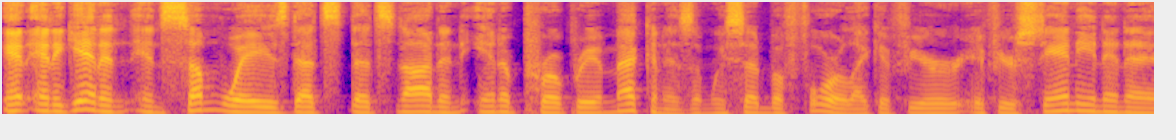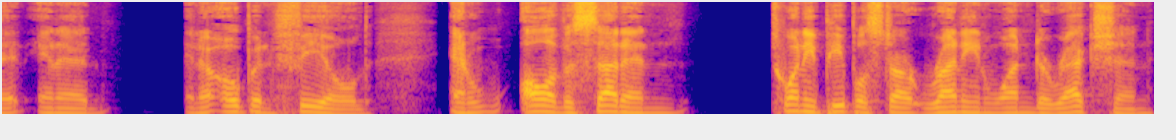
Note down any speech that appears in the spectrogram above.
And and again in, in some ways that's that's not an inappropriate mechanism. We said before like if you're if you're standing in a in a in an open field and all of a sudden 20 people start running one direction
